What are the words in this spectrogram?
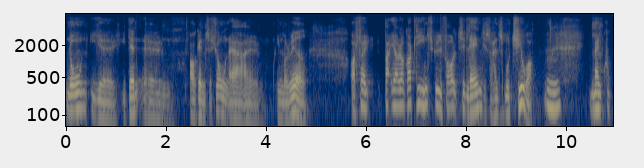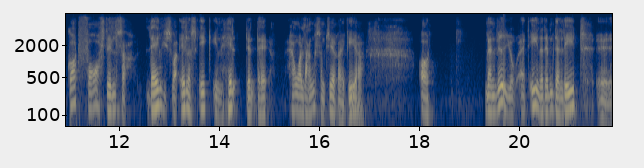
nogen i, øh, i den øh, organisation er øh, involveret. Og så, jeg vil godt lige indskyde i forhold til Landis og hans motiver. Mm. Man kunne godt forestille sig, Landis var ellers ikke en held den dag. Han var langsom til at reagere. Og man ved jo, at en af dem, der ledte øh,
